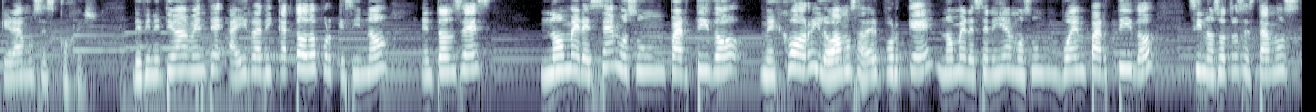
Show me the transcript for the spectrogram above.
queramos escoger. Definitivamente ahí radica todo, porque si no, entonces no merecemos un partido mejor, y lo vamos a ver por qué, no mereceríamos un buen partido si nosotros estamos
